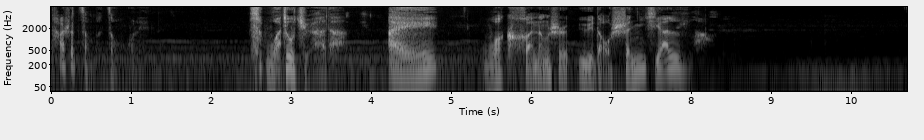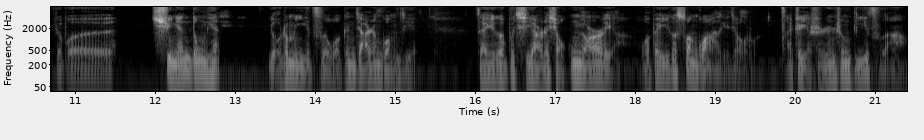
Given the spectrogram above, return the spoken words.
他是怎么走过来的？我就觉得，哎，我可能是遇到神仙了。这不，去年冬天有这么一次，我跟家人逛街，在一个不起眼的小公园里啊，我被一个算卦的给叫住了。哎，这也是人生第一次啊！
